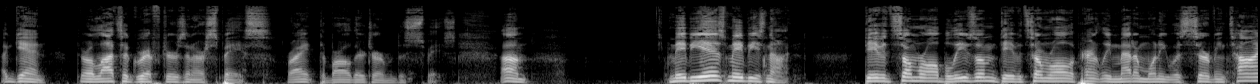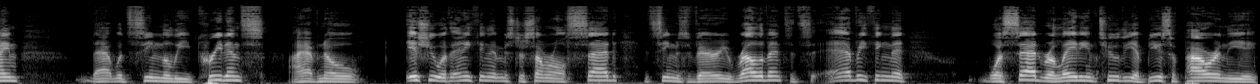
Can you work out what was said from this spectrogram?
Again, there are lots of grifters in our space, right? To borrow their term, this space. Um, maybe he is, maybe he's not. David Summerall believes him. David Summerall apparently met him when he was serving time. That would seem to lead credence. I have no issue with anything that Mr. Summerall said. It seems very relevant. It's everything that was said relating to the abuse of power and the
